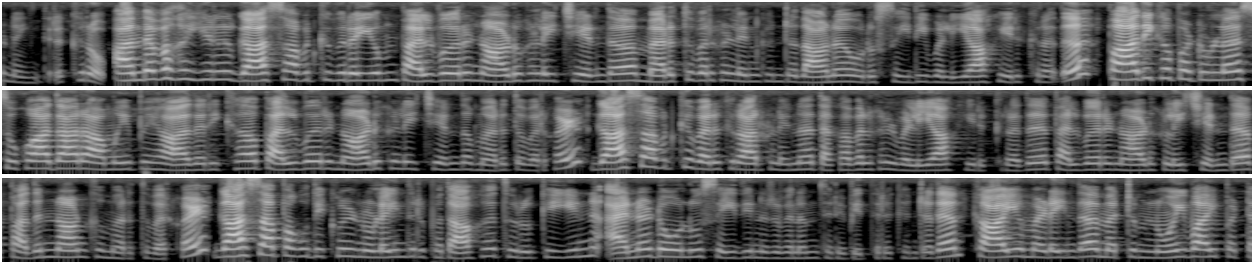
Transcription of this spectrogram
இணைந்திருக்கிறோம். அந்த வகையில் காசாவிற்கு விரையும் பல்வேறு நாடுகளைச் சேர்ந்த மருத்துவர்கள் என்கின்றதான ஒரு செய்தி வெளியாக இருக்கிறது. பாதிக்கப்பட்டுள்ள சுகாதார அமைப்பை ஆதரிக்க பல்வேறு நாடுகளைச் சேர்ந்த மருத்துவர்கள் காசாவிற்கு வருகிறார்கள் என தகவல்கள் வெளியாகி இருக்கிறது. பல்வேறு நாடுகளைச் சேர்ந்த பதினான்கு மருத்துவர்கள் காசா பகுதிக்குள் நுழைந்திருப்பதாக துருக்கியின் அனடோலு செய்தி நிறுவனம் தெரிவித்திருக்கின்றது. காயமடைந்த மற்றும் நோய்வாய்ப்பட்ட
